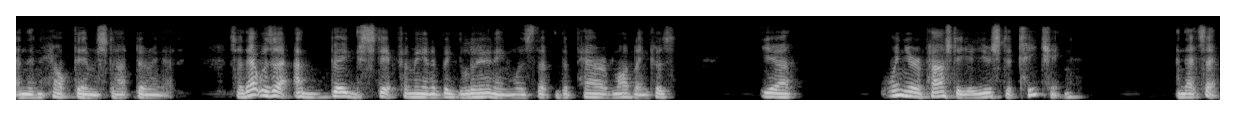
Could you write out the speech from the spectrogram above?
and then help them start doing it. So that was a, a big step for me and a big learning was the, the power of modeling because, yeah, when you're a pastor, you're used to teaching and that's it.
